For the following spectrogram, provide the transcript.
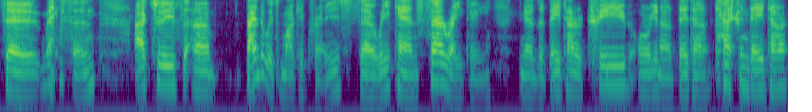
So Meson actually is a bandwidth marketplace, so we can accelerating you know the data retrieve or you know data caching data.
